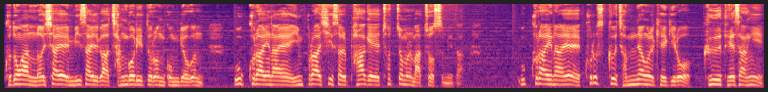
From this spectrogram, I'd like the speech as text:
그동안 러시아의 미사일과 장거리 드론 공격은 우크라이나의 인프라 시설 파괴에 초점을 맞췄습니다. 우크라이나의 쿠르스크 점령을 계기로 그 대상이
